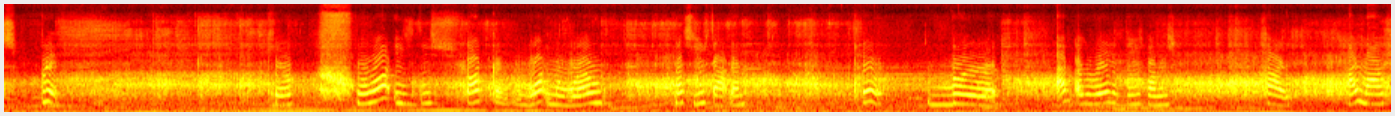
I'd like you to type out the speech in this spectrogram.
Sprint. Kill. What is this shotgun? What in the world? Let's use that then. Bruh. I've upgraded these ones. Hi. Hi, Marsh.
